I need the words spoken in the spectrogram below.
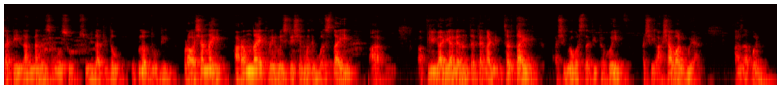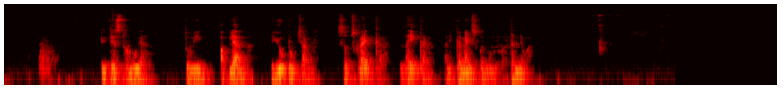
साठी लागणाऱ्या सर्व सु सुविधा तिथं उपलब्ध होतील. प्रवाशांनाही आरामदायक रेल्वे स्टेशनमध्ये बसता येईल. आ आपली गाडी आल्यानंतर त्या गाडीत चढता येईल. अशी व्यवस्था तिथं होईल अशी आशा बाळगूया. आज आपण इथेच थांबूया. तुम्ही आपल्यांना यूट्यूब चॅनल सबस्क्राईब करा लाईक करा आणि कमेंट्स पण नोंदवा. धन्यवाद.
